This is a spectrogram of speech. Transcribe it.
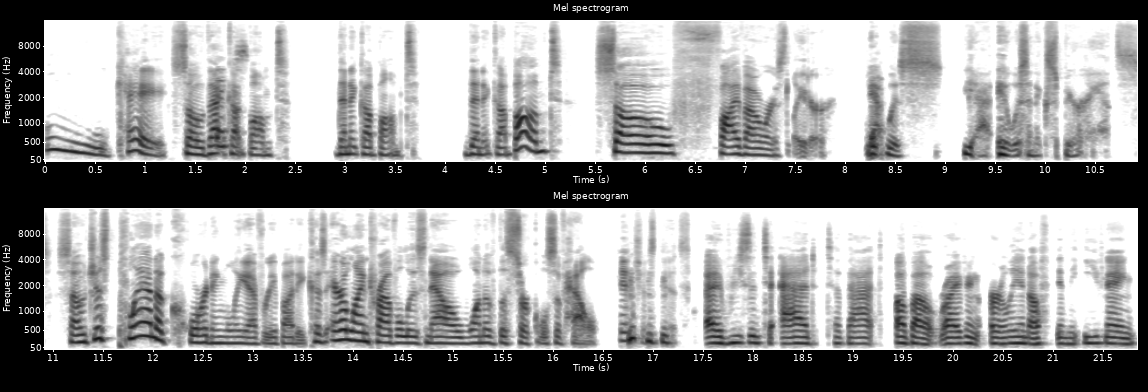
Okay. So that Thanks. got bumped. Then it got bumped. Then it got bumped. So five hours later, Yeah. it was, yeah, it was an experience. So just plan accordingly, everybody, because airline travel is now one of the circles of hell. It just is. a reason to add to that about arriving early enough in the evening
